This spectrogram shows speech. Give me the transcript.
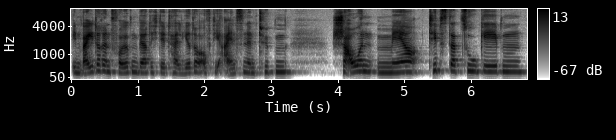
In weiteren Folgen werde ich detaillierter auf die einzelnen Typen schauen, mehr Tipps dazu geben,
